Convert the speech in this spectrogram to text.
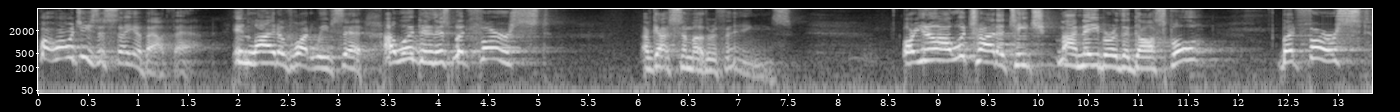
What, what would Jesus say about that in light of what we've said? I would do this, but first, I've got some other things. Or, you know, I would try to teach my neighbor the gospel, but first,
